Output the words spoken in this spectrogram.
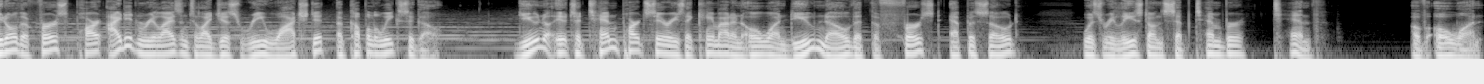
You know, the first part, I didn't realize until I just rewatched it a couple of weeks ago. Do you know it's a 10 part series that came out in 01. Do you know that the first episode was released on September 10th of 01?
